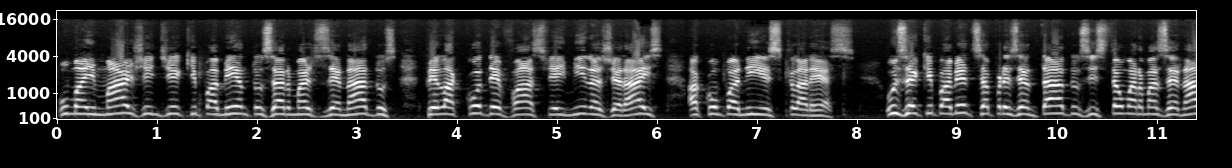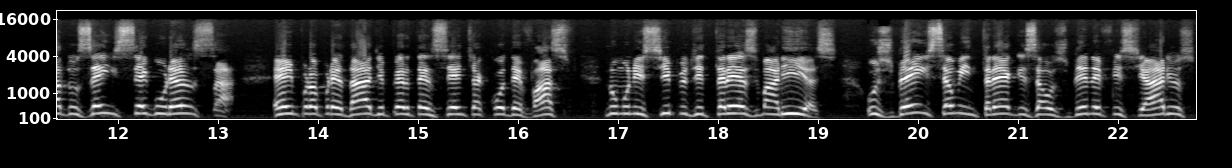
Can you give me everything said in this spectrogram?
uma imagem de equipamentos armazenados pela Codevasf em Minas Gerais, a companhia esclarece. Os equipamentos apresentados estão armazenados em segurança em propriedade pertencente à Codevasf, no município de Três Marias. Os bens são entregues aos beneficiários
